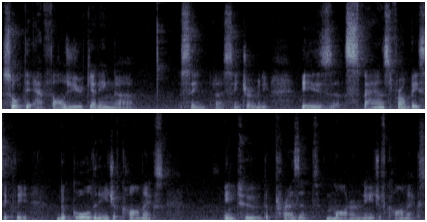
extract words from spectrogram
So the anthology you're getting, uh, Saint uh, Saint Germany, is spans from basically the golden age of comics into the present modern age of comics.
